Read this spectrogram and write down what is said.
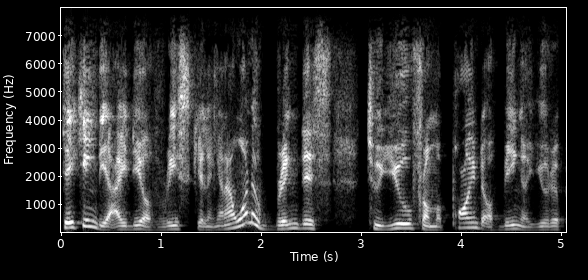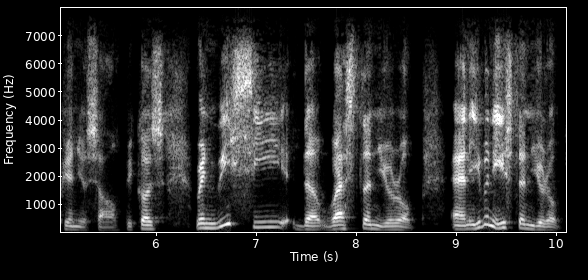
taking the idea of reskilling. And I want to bring this to you from a point of being a European yourself, because when we see the Western Europe and even Eastern Europe,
